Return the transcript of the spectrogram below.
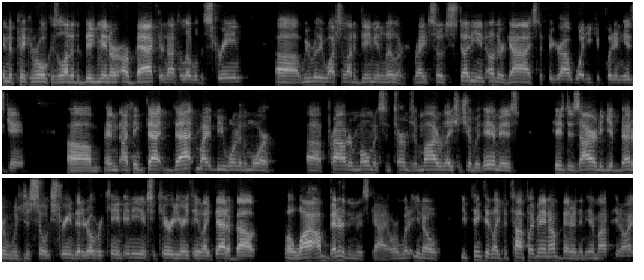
in the pick and roll because a lot of the big men are, are back; they're not the level of the screen. Uh, we really watched a lot of Damian Lillard, right? So studying other guys to figure out what he can put in his game. Um, and I think that that might be one of the more uh, prouder moments in terms of my relationship with him is his desire to get better was just so extreme that it overcame any insecurity or anything like that about well why I'm better than this guy or what you know you think that like the top player man I'm better than him. I you know I,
